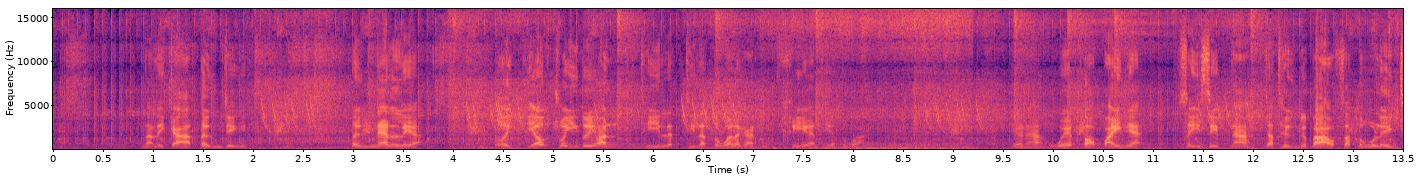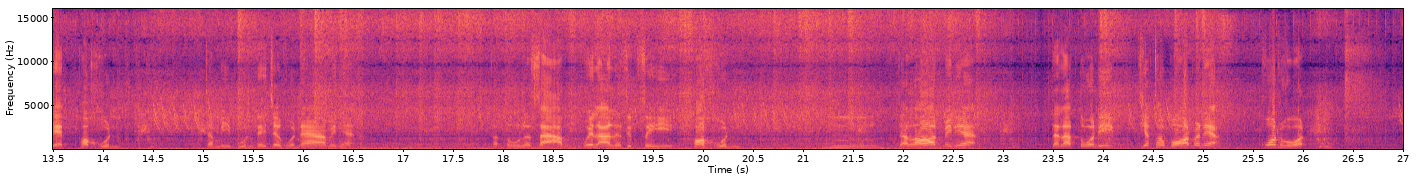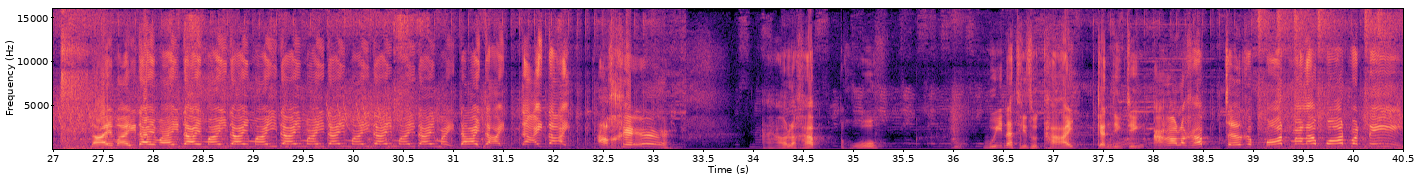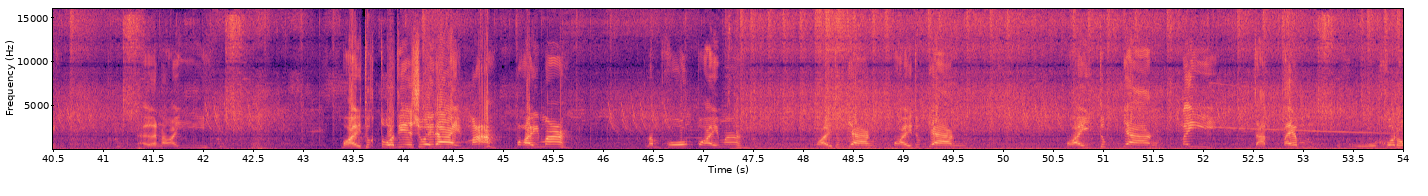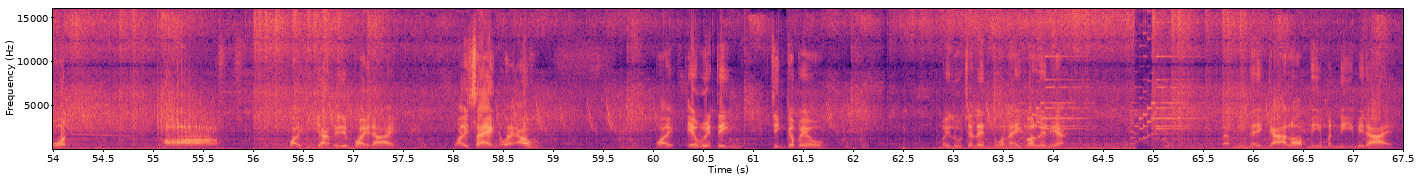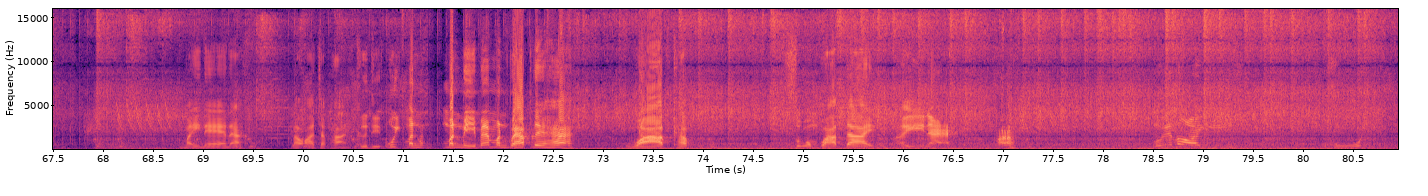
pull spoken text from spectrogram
นาฬิกาตึงจริง ตึงแน่นเลยอะเฮ้ยเดี๋ยวช่วยยิงตัวนี้ก่อนทีละทีละตัวแล้วกันเคลียร์กันทีละตัว เดี๋ยวนะ เวฟต่อไปเนี่ย 40 นะ จะถึงหรือเปล่าศัตรูเหลืออีก7พ่อคุณจะมีบุญได้เจอหัวหน้าไหมเนี่ยศัตรูเหลือ 3 เวลาเหลือ 14พ่อคุณอืมจะรอดไหมเนี่ย แต่ละตัวนี้เทียบเท่าบอสปะเนี่ยโคตรโหดได้ไหมได้ไหมได้ไหมได้ไหมได้ไหมได้ไหมได้ไหมได้ไหมได้ได้ได้ได้โอเคเอาละครับโอ้โหวินาทีสุดท้ายกันจริง ๆ เอาละครับ เจอกับบอสมาแล้วบอสวันนี้ เจอหน่อย ปล่อยทุกตัวที่จะช่วยได้ มา ปล่อยมาลำโพงปล่อยมา ปล่อยทุกอย่าง ปล่อยทุกอย่าง ปล่อยทุกอย่างนี่จัดเต็มโอ้โหโคตรโหดอ๋อปล่อยทุกอย่างที่ได้ปล่อยได้ ปล่อยแสงด้วย เอ้า ปล่อย everything จิงกระเบล ไม่รู้จะเล่นตัวไหนก่อนเลยเนี่ย แต่มีนาฬิการอบนี้มันหนีไม่ได้ ไม่แน่นะ เราอาจจะผ่านคืนที่อุ้ยมันมันหนีไหมมันแวบเลยฮะวาร์ปครับซ่วมวาร์ปได้ไอ้นะมาลุยหน่อยโอ้โห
